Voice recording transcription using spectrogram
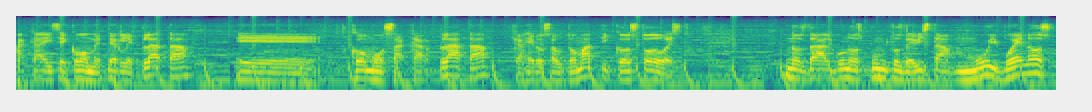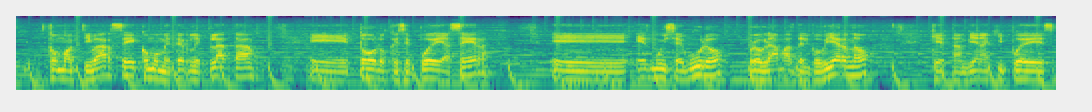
Acá dice cómo meterle plata, eh, cómo sacar plata, cajeros automáticos, todo esto. Nos da algunos puntos de vista muy buenos, cómo activarse, cómo meterle plata, eh, todo lo que se puede hacer eh, es muy seguro, programas del gobierno, que también aquí puedes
